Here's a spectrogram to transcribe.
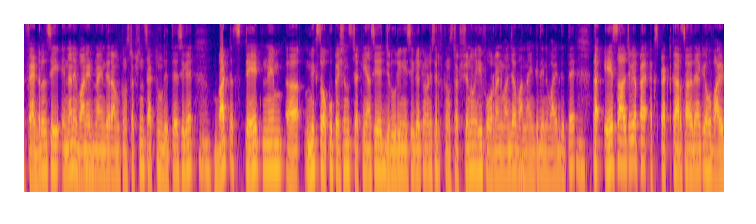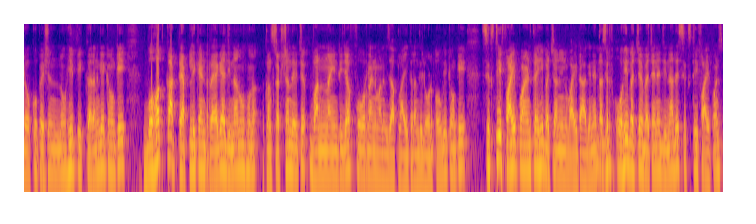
ਫੈਡਰਲ ਸੀ ਇਹਨਾਂ ਨੇ 189 ਦੇ ਅਰਾਊਂਡ ਕੰਸਟਰਕਸ਼ਨ ਸੈਕਟਰ ਨੂੰ ਦਿੱਤੇ ਸੀਗੇ ਬਟ ਸਟੇਟ ਨੇ ਮਿਕਸ ਆਕੂਪੇਸ਼ਨਸ ਚੱਕੀਆਂ ਸੀ ਇਹ ਜ਼ਰੂਰੀ ਨਹੀਂ ਸੀਗਾ ਕਿ ਉਹਨਾਂ ਨੇ ਸਿਰਫ ਕੰਸਟਰਕਸ਼ਨ ਨੂੰ ਹੀ 491 ਜਾਂ 190 ਦੇ ਇਨਵਾਈਟ ਦਿੱਤੇ। ਤਾਂ ਇਸ ਸਾਲ 'ਚ ਵੀ ਆਪਾਂ ਐਕਸਪੈਕਟ ਕਰ ਸਕਦੇ ਹਾਂ ਕਿ ਉਹ ਵਾਈਡ ਆਕੂਪੇਸ਼ਨ ਨੂੰ ਹੀ ਪਿਕ ਕਰਨਗੇ ਕਿਉਂਕਿ ਬਹੁਤ ਘੱਟ ਐਪਲੀਕੈਂਟ ਰਹਿ ਗਿਆ ਜਿਨ੍ਹਾਂ ਨੂੰ ਹੁਣ ਕੰਸਟਰਕਸ਼ਨ ਦੇ ਵਿੱਚ 190 ਜਾਂ 491 ਵੀਜ਼ਾ ਅਪਲਾਈ ਕਰਨ ਦੀ ਲੋੜ ਪਊਗੀ ਕਿਉਂਕਿ 65 ਪੁਆਇੰਟ ਤੇ ਹੀ ਬੱਚਿਆਂ ਨੂੰ ਇਨਵਾਈਟ ਆ ਗਏ ਨੇ। ਤਾਂ ਸਿਰਫ ਉਹੀ ਬੱਚੇ ਬਚੇ ਨੇ ਜਿਨ੍ਹਾਂ ਦੇ 65 ਪੁਆਇੰਟਸ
